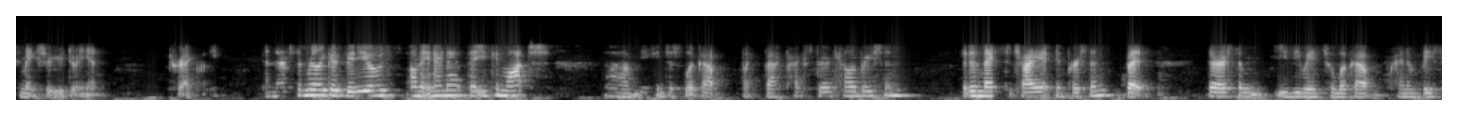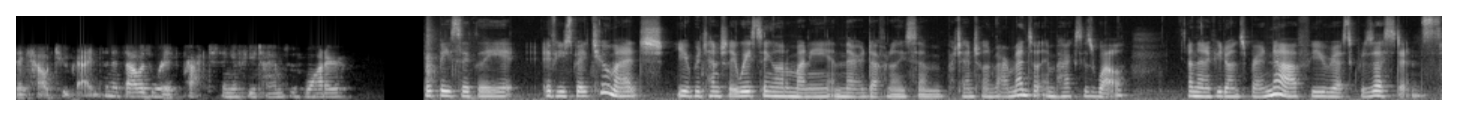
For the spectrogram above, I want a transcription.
to make sure you're doing it correctly. And there's some really good videos on the internet that you can watch. Um, you can just look up like backpack sprayer calibration it is nice to try it in person, but there are some easy ways to look up kind of basic how-to guides, and it's always worth practicing a few times with water. But basically, if you spray too much, you're potentially wasting a lot of money, and there are definitely some potential environmental impacts as well. And then if you don't spray enough, you risk resistance.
